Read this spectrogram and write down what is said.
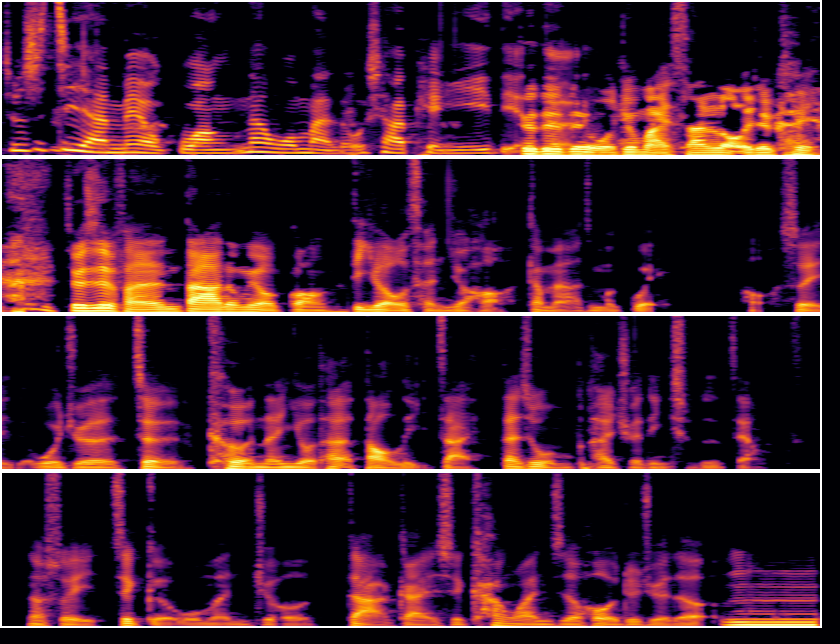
就是既然没有光，那我买楼下便宜一点。对对对，我就买三楼就可以了。就是反正大家都没有光，低楼层就好，干嘛要这么贵？好，所以我觉得这可能有它的道理在，但是我们不太确定是不是这样子。那所以这个我们就大概是看完之后就觉得，嗯，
